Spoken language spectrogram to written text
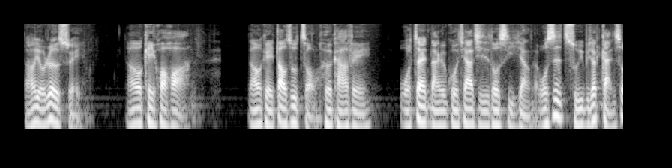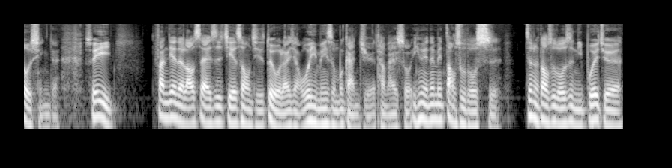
然后有热水，然后可以画画。然后可以到处走喝咖啡，我在哪个国家其实都是一样的。我是属于比较感受型的，所以饭店的劳斯莱斯接送，其实对我来讲我也没什么感觉。坦白说，因为那边到处都是，真的到处都是，你不会觉得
